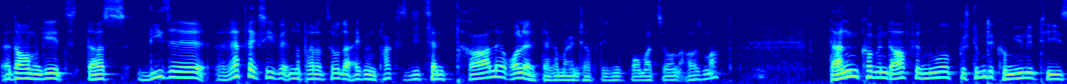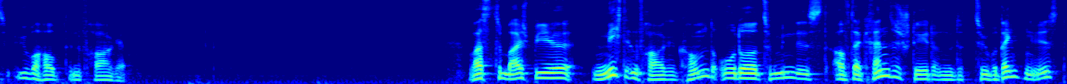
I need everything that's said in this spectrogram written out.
darum geht, dass diese reflexive Interpretation der eigenen Praxis die zentrale Rolle der gemeinschaftlichen Formation ausmacht, dann kommen dafür nur bestimmte Communities überhaupt in Frage. Was zum Beispiel nicht in Frage kommt oder zumindest auf der Grenze steht und zu überdenken ist,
